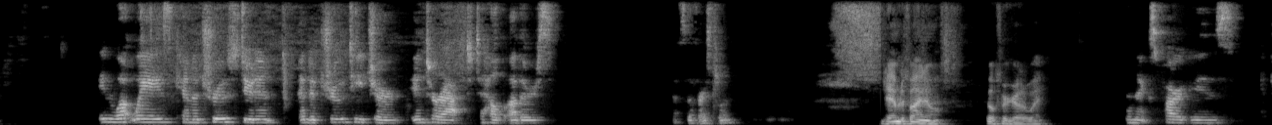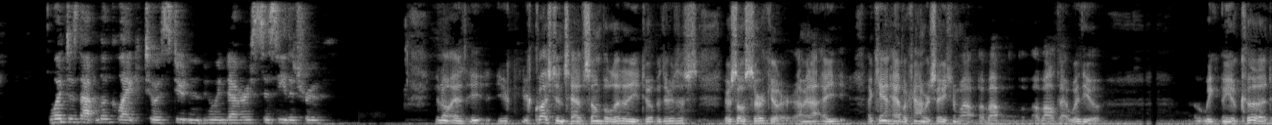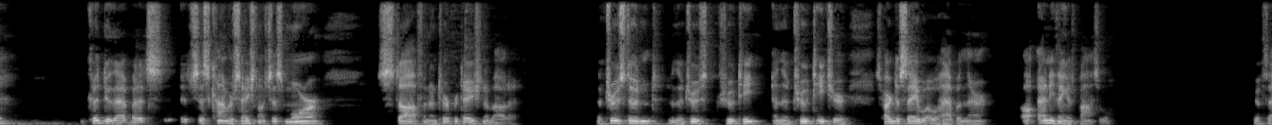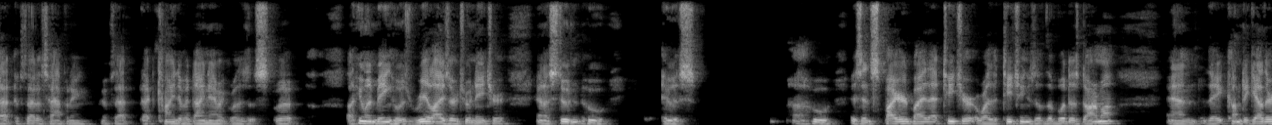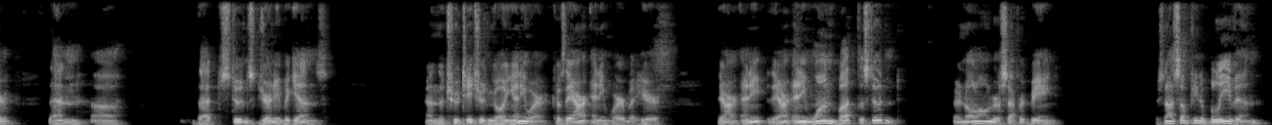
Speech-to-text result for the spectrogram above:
In what ways can a true student and a true teacher interact to help others? That's the first one. Damned if I know. They'll figure out a way. The next part is what does that look like to a student who endeavors to see the truth? You know, it, it, your, your questions have some validity to it, but they're just they're so circular. I mean, I I can't have a conversation about about, about that with you. We you could could do that, but it's it's just conversational. It's just more stuff and interpretation about it. The true student and the true true te- and the true teacher. It's hard to say what will happen there. Anything is possible if that if that is happening, if that that kind of a dynamic, whether it's a, a human being who has realized their true nature and a student who who is uh, who is inspired by that teacher or by the teachings of the Buddha's Dharma, and they come together, then uh, that student's journey begins. And the true teacher isn't going anywhere because they aren't anywhere but here. They aren't any. They aren't anyone but the student. They're no longer a separate being. It's not something to believe in.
